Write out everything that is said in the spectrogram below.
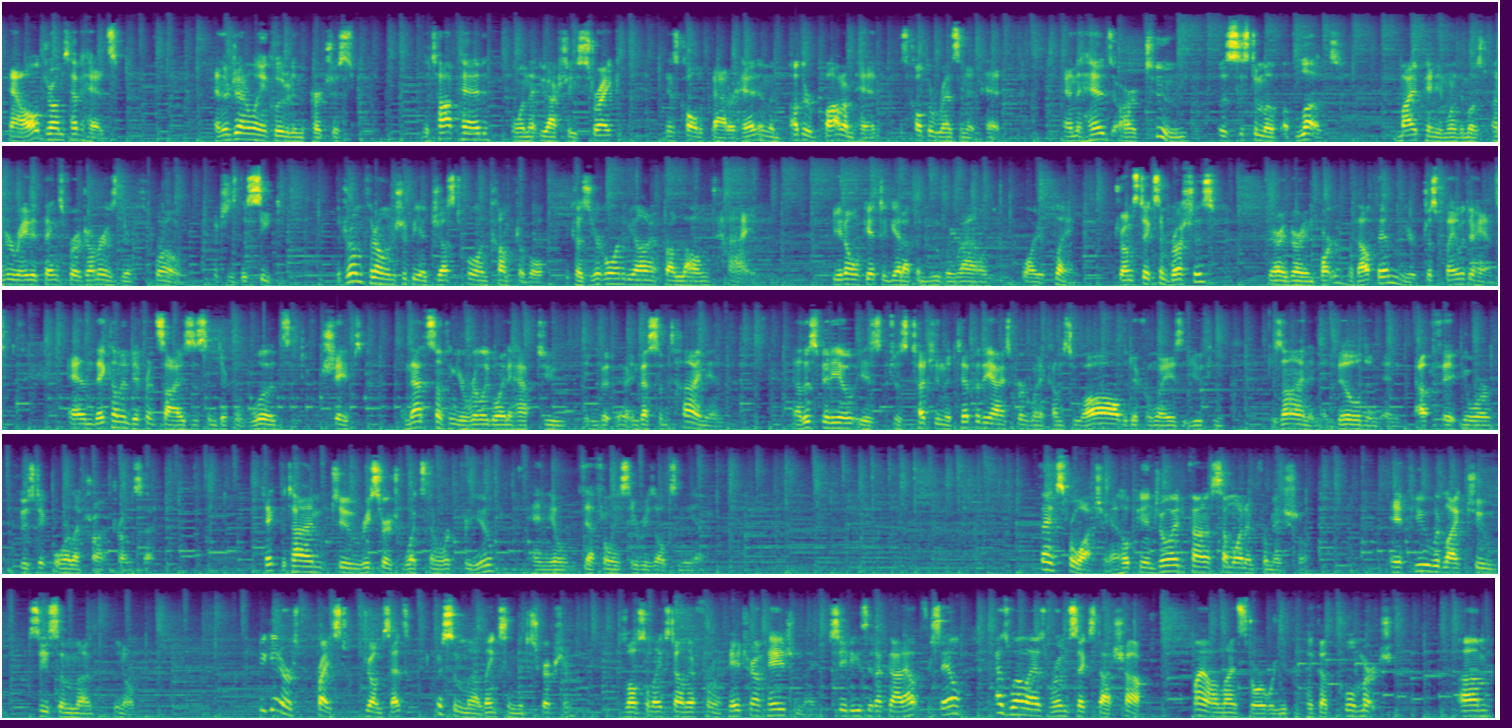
Now, all drums have heads, and they're generally included in the purchase. The top head, the one that you actually strike, is called a batter head, and the other bottom head is called the resonant head. And the heads are tuned with a system of, of lugs. In my opinion, one of the most underrated things for a drummer is their throne, which is the seat. The drum throne should be adjustable and comfortable because you're going to be on it for a long time. You don't get to get up and move around while you're playing. Drumsticks and brushes, very, very important. Without them, you're just playing with your hands. and they come in different sizes and different woods, and different shapes, and that's something you're really going to have to uh, invest some time in. Now this video is just touching the tip of the iceberg when it comes to all the different ways that you can design and, build and, outfit your acoustic or electronic drum set. Take the time to research what's going to work for you, and you'll definitely see results in the end. Thanks for watching. I hope you enjoyed and found it somewhat informational. If you would like to see some, uh, you know, beginner's priced drum sets, there's some uh, links in the description. There's also links down there for my Patreon page and my CDs that I've got out for sale, as well as room6.shop, my online store where you can pick up cool merch. Um,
